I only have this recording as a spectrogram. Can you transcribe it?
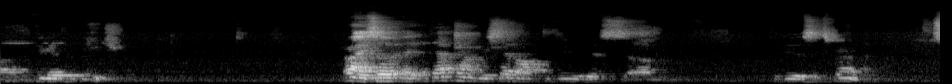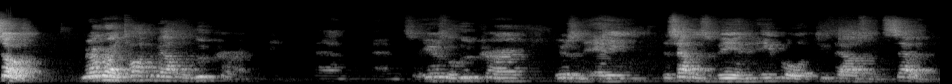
uh, to get to the beach. All right, so at, at, that point we set off to do this um, to do this experiment. So remember I talked about the loop current, and, and so here's the loop current, here's an eddy. This happens to be in April of 2007.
